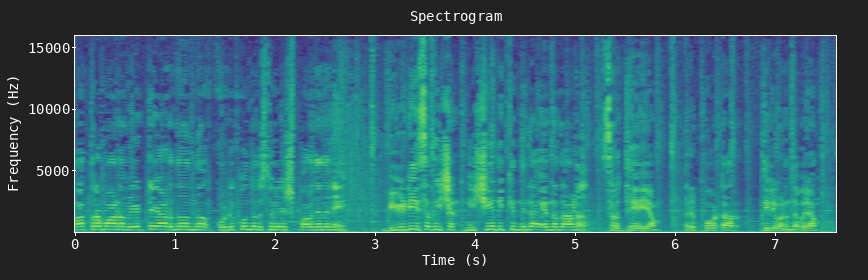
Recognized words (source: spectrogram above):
മാത്രമാണ് വേട്ടയാടുന്നതെന്ന് കൊടുക്കുന്നിൽ സുരേഷ് പറഞ്ഞതിനെ ബി ഡി സതീശൻ നിഷേധിക്കുന്നില്ല എന്നതാണ് ശ്രദ്ധേയം. റിപ്പോർട്ടർ തിരുവനന്തപുരം.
